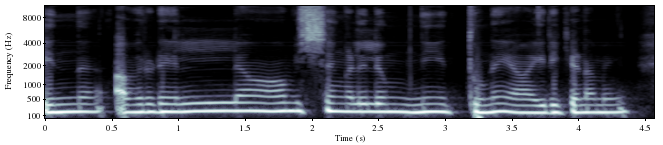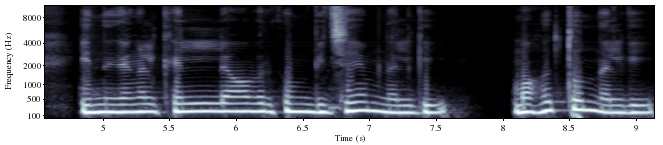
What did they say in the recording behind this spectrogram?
ഇന്ന് അവരുടെ എല്ലാ ആവശ്യങ്ങളിലും നീ തുണയായിരിക്കണമേ. ഇന്ന് ഞങ്ങൾക്ക് എല്ലാവർക്കും വിജയം നൽകി മഹത്വം നൽകി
